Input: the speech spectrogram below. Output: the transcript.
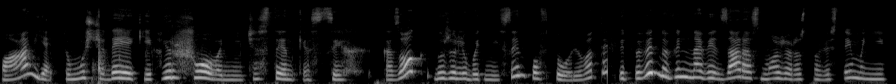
пам'ять, тому що деякі віршовані частинки з цих казок дуже любить мій син повторювати. Відповідно, він навіть зараз може розповісти мені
